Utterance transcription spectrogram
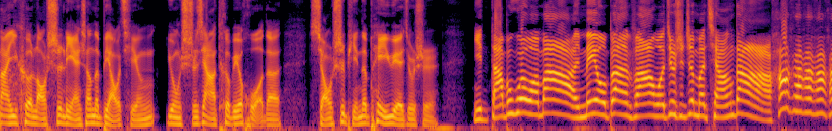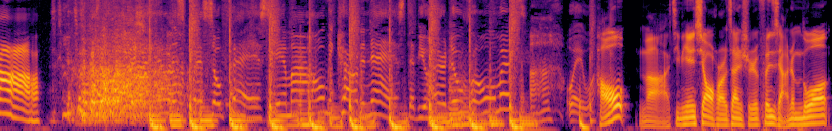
那一刻，老师脸上的表情，用时下特别火的。小视频的配乐就是你打不过我吧，没有办法，我就是这么强大，哈哈哈哈哈。好，那今天笑话暂时分享这么多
